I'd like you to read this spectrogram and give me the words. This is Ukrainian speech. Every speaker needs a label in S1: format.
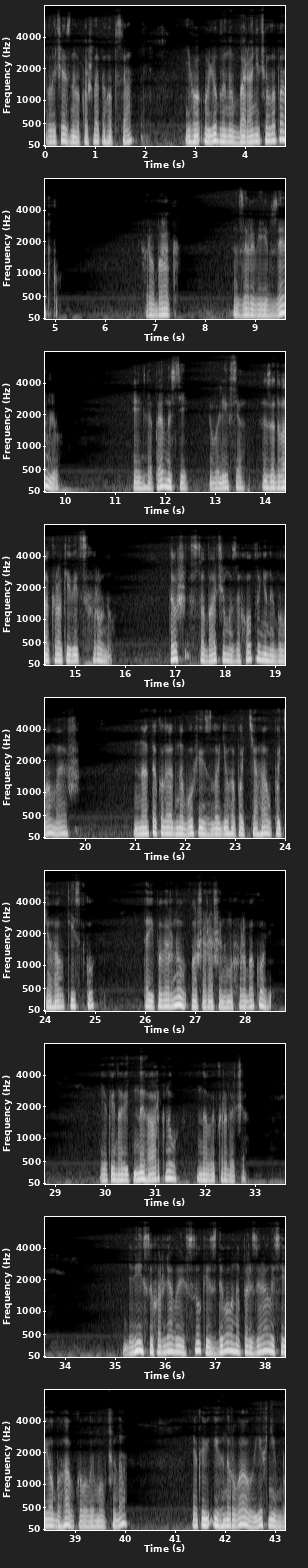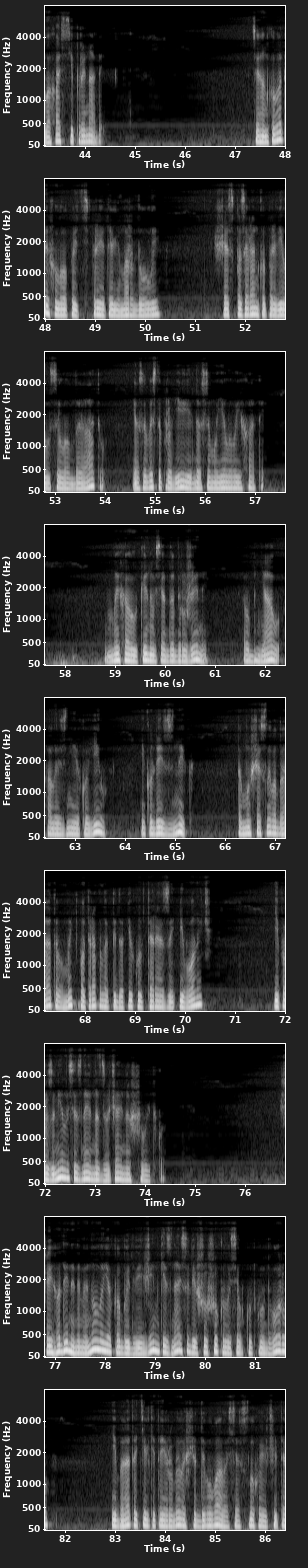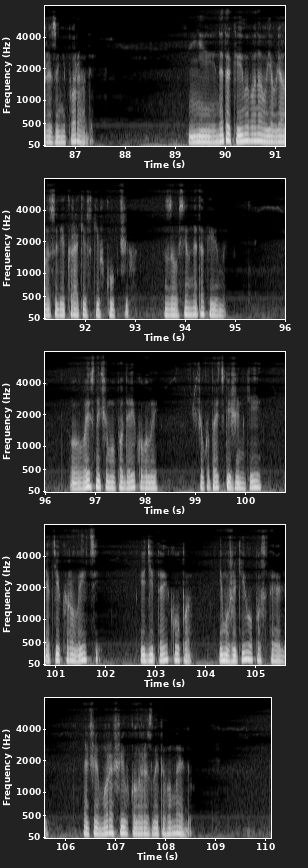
S1: величезного кошлатого пса, його улюблену баранічу лопатку. Хробак зарив її в землю і для певності влігся за два кроки від схрону. Тож собачому захопленню не було меж. Нато, коли одновухий злодюга потягав, потягав кістку та й повернув ошарашеному хробакові, який навіть не гаркнув на викрадача. Дві сухарляві суки здивовано перезиралися і обгавкували мовчуна, який ігнорував їхні блохасті принади. Циганкуватий хлопець, приятель Мардули, ще з позаранку привів у село Беату і особисто провів її до Самоїлової хати. Михал кинувся до дружини, обняв, але зніяковів і кудись зник, тому щаслива Беата вмить потрапила під опіку Терези Івонич і порозумілися з нею надзвичайно швидко. Ще й години не минуло, як обидві жінки знай собі шушукалися в кутку двору, і Беата тільки те й робила, що дивувалася, слухаючи Терезині поради. Ні, не такими вона уявляла собі краківських купчих, зовсім не такими. У висничому подейкували, що купецькі жінки, як ті кролиці, і дітей купа, і мужиків у постелі наче мурашів коло розлитого меду.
